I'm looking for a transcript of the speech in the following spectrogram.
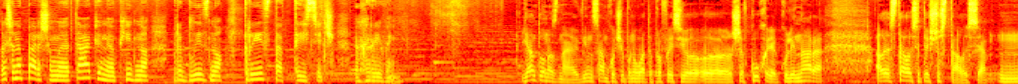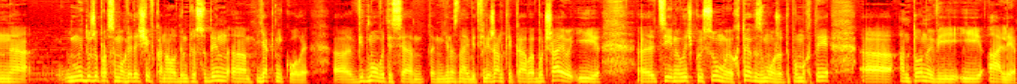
Лише на першому етапі необхідно приблизно 300 тисяч гривень. Я Антона знаю. Він сам хоче панувати професію е, шеф-кухаря, кулінара. Але сталося те, що сталося. Ми дуже просимо глядачів каналу 1 плюс 1, е, як ніколи, е, відмовитися там, я не знаю, від філіжанки кави або чаю і е, цією невеличкою сумою, хто як зможе, допомогти Антонові і Алі.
